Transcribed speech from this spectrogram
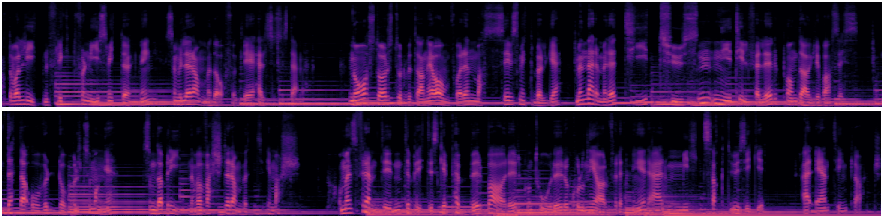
at det var liten frykt for ny smitteøkning som ville ramme det offentlige helsesystemet. Nå står Storbritannia overfor en massiv smittebølge med nærmere 10 000 nye tilfeller på en daglig basis. Dette er over dobbelt så mange som da britene var verst rammet i mars. Og mens fremtiden til britiske puber, barer, kontorer og kolonialforretninger er mildt sagt usikker, er én ting klart.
